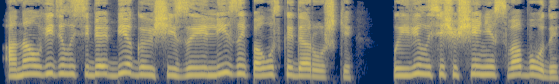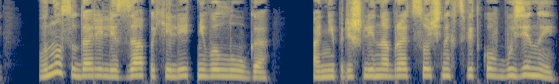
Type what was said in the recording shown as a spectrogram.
Она увидела себя бегающей за Элизой по узкой дорожке. Появилось ощущение свободы. В нос ударили запахи летнего луга. Они пришли набрать сочных цветков бузины.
